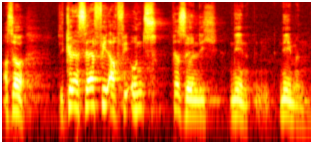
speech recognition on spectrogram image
Also, wir können sehr viel auch für uns persönlich ne-, nehmen.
